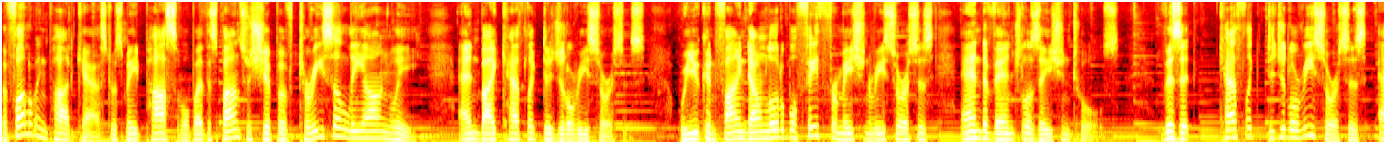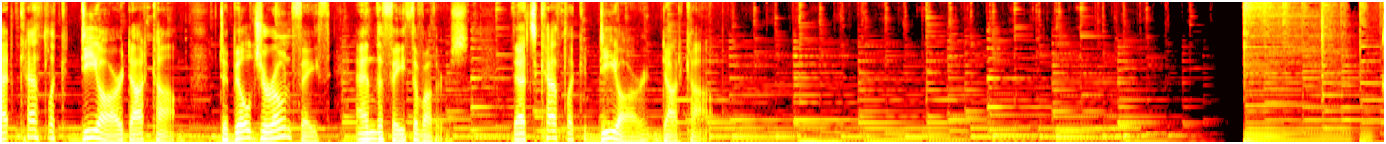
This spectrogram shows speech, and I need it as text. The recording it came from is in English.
The following podcast was made possible by the sponsorship of Teresa Leong Lee and by Catholic Digital Resources, where you can find downloadable faith formation resources and evangelization tools. Visit Catholic Digital Resources at CatholicDR.com to build your own faith and the faith of others. That's CatholicDR.com.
